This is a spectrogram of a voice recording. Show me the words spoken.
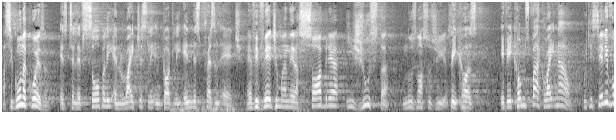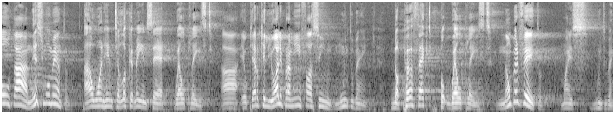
A segunda coisa is to live soberly and righteously and godly in this present age. é viver de maneira sóbria e justa nos nossos dias. Because if He comes back right now, Porque se ele voltar neste momento, I want Him to look at me and say, Well pleased. ah, eu quero que ele olhe para mim e fale assim: muito bem. Not perfect, but well pleased. Não perfeito, mas muito bem.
